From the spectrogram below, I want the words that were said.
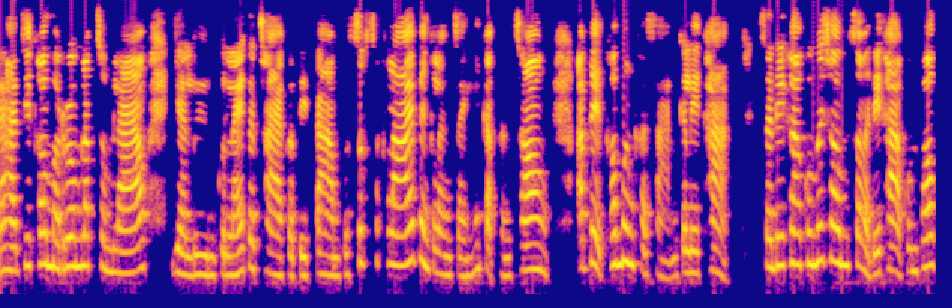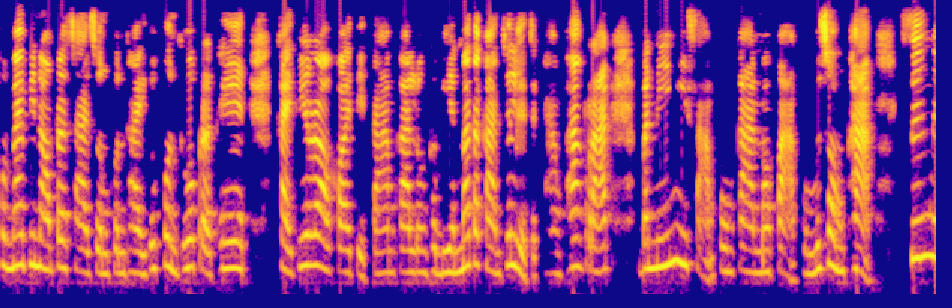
นะคะ ที่เข้ามาร่วมรับชมแล้ว อย่าลืมกดไลค์กดแชร์ กดติดตาม กด subscribe เป็นกำลังใจให้กับทางช่อง อัปเดตข้อมูลข่าวสารกันเลยค่ะ สวัสดีค่ะคุณผู้ชม สวัสดีค่ะ คุณพ่อคุณแม่พี่น้องประชาชนคนไทยทุกคนทั่วประเทศ ใครที่รอคอยติดตามการลงทะเบียนมาตรการช่วยเหลือจากทางภาครัฐ วันนี้มี 3 โครงการมาฝากคุณผู้ชมค่ะ ซึ่งใน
